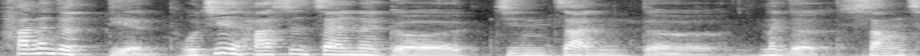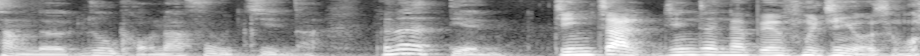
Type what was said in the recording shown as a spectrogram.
它那个点，我记得它是在那个金站的那个商场的入口那附近啊。可那个点，金站金站那边附近有什么？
